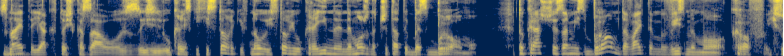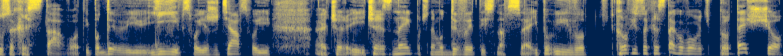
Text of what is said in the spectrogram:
Знаєте, як хтось казав з українських істориків, ну історію України не можна читати без брому то краще замість бром, давайте ми візьмемо кров Ісуса Христа от, і подивимо її в своє життя, в свої, е, і через неї почнемо дивитись на все. І, і от, кров Ісуса Христа говорить про те, що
